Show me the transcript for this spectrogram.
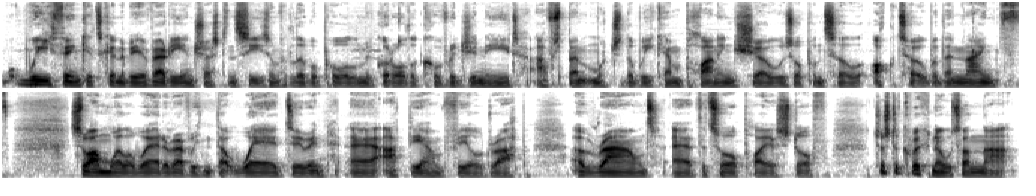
we think it's going to be a very interesting season for Liverpool and we've got all the coverage you need. I've spent much of the weekend planning shows up until October the 9th, so I'm well aware of everything that we're doing uh, at the Anfield Wrap around uh, the TAW player stuff. Just a quick note on that,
